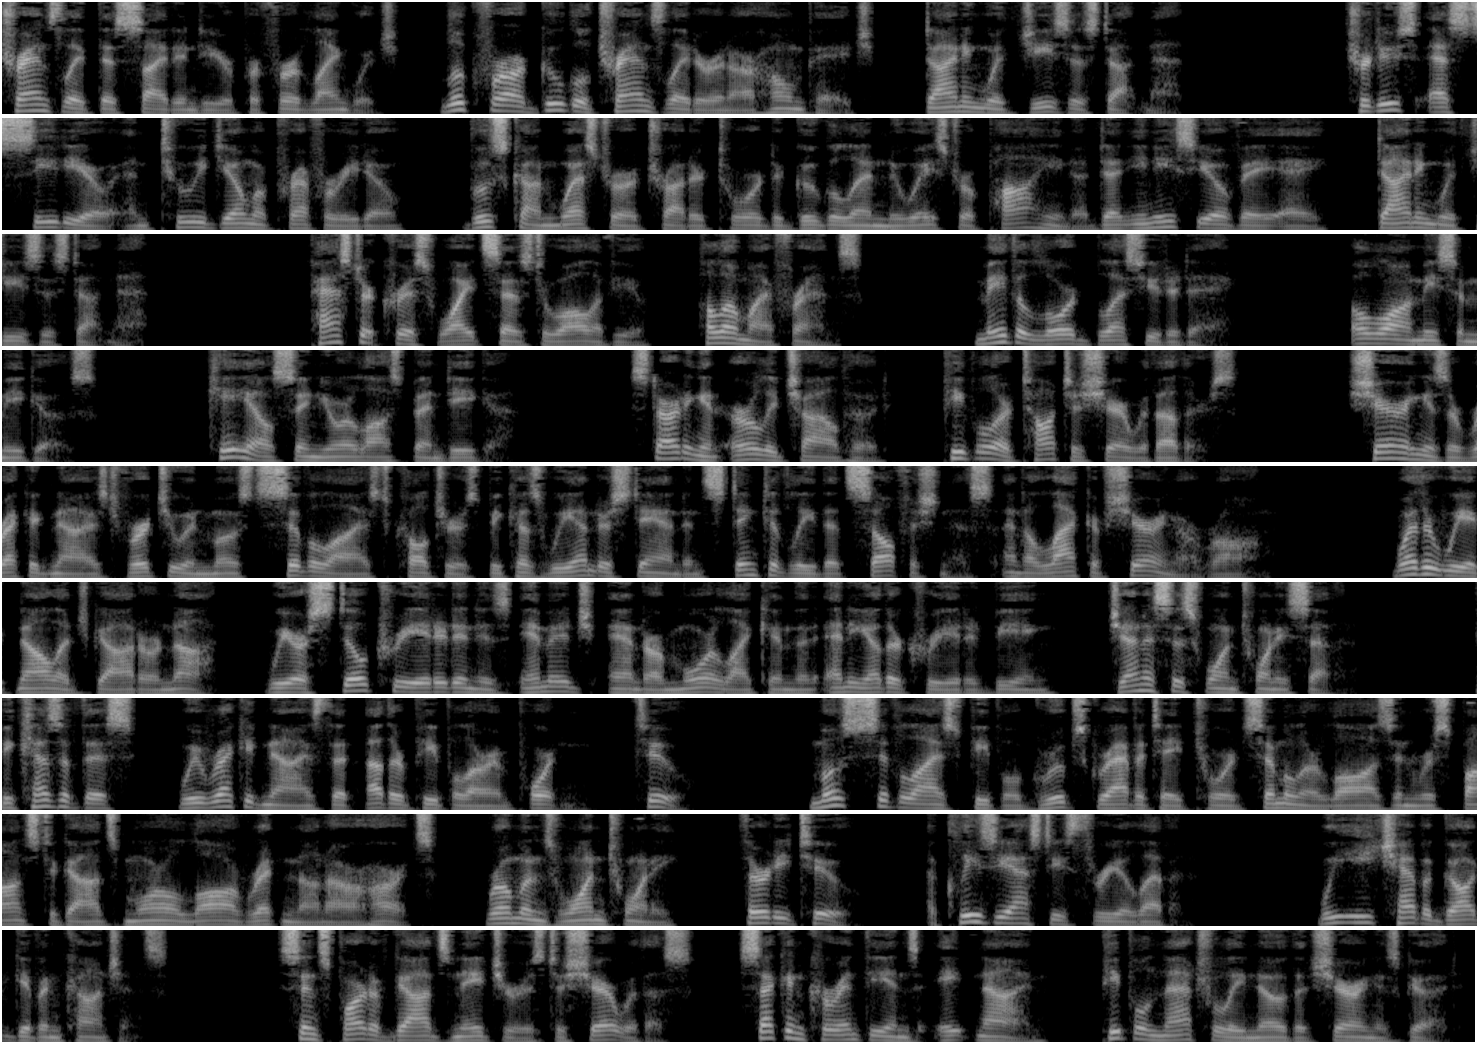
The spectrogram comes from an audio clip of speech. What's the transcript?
Translate this site into your preferred language. Look for our Google Translator in our homepage, diningwithjesus.net. Traduce este sitio en tu idioma preferido. Busca nuestro traductor de Google en nuestra página de inicio va, diningwithjesus.net. Pastor Chris White says to all of you, Hello, my friends. May the Lord bless you today. Hola, mis amigos. Que el Señor los bendiga. Starting in early childhood, people are taught to share with others. Sharing is a recognized virtue in most civilized cultures because we understand instinctively that selfishness and a lack of sharing are wrong. Whether we acknowledge God or not, we are still created in his image and are more like him than any other created being. Genesis 1:27. Because of this, we recognize that other people are important, too. Most civilized people groups gravitate toward similar laws in response to God's moral law written on our hearts. Romans 1:20, 32, Ecclesiastes 3:11. We each have a God-given conscience. Since part of God's nature is to share with us, 2 Corinthians 8:9, people naturally know that sharing is good.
